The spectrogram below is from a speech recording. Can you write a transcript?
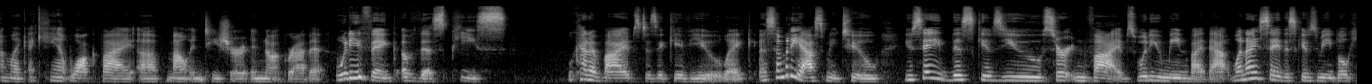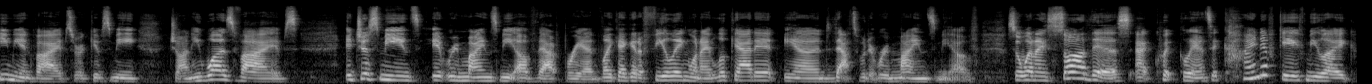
I'm like, I can't walk by a mountain t-shirt and not grab it. What do you think of this piece? What kind of vibes does it give you? Like uh, somebody asked me too, you say this gives you certain vibes. What do you mean by that? When I say this gives me bohemian vibes or it gives me Johnny Was vibes, it just means it reminds me of that brand. Like I get a feeling when I look at it and that's what it reminds me of. So when I saw this at quick glance, it kind of gave me like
